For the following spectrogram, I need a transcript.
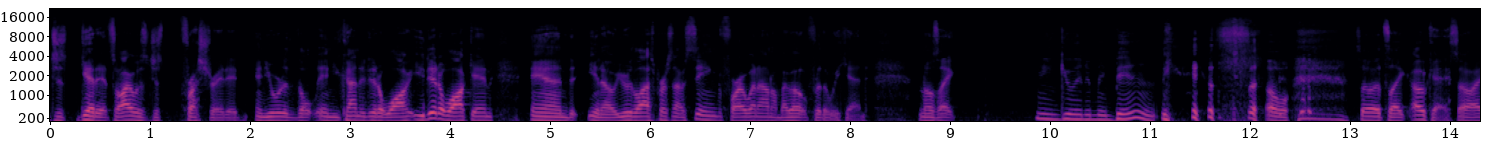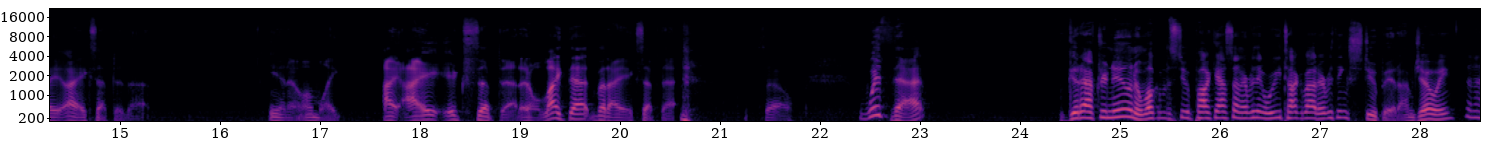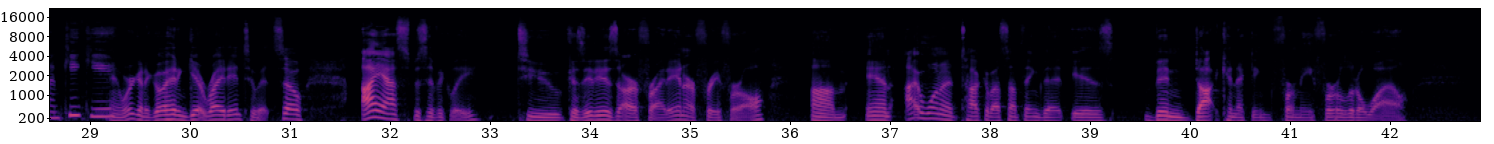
just get it. So I was just frustrated, and you were the and you kind of did a walk. You did a walk in, and you know you were the last person I was seeing before I went out on my boat for the weekend, and I was like, "You going to my boat?" so, so it's like okay, so I I accepted that. You know, I'm like, I I accept that. I don't like that, but I accept that. so, with that. Good afternoon and welcome to the Stupid Podcast on Everything, where we talk about everything stupid. I'm Joey. And I'm Kiki. And we're going to go ahead and get right into it. So, I asked specifically to, because it is our Friday and our free for all. Um, and I want to talk about something that is been dot connecting for me for a little while.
